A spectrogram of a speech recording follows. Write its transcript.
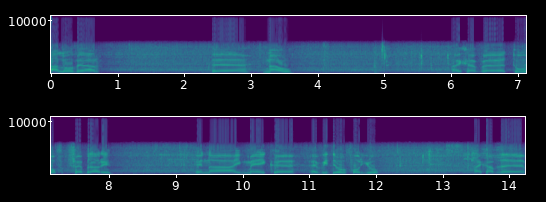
hello there. Uh, now I have uh, 2 of February and I make uh, a video for you. I have the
